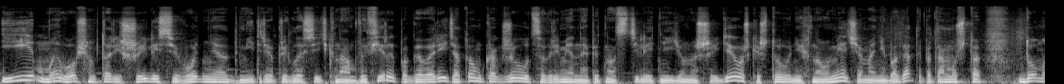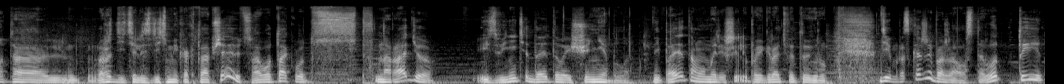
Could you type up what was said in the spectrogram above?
И мы, в общем-то, решили сегодня Дмитрия пригласить к нам в эфир и поговорить о том, как живут современные 15-летние юноши и девушки, что у них на уме, чем они богаты, потому что дома-то родители с детьми как-то общаются, а вот так вот на радио извините, до этого еще не было. И поэтому мы решили поиграть в эту игру. Дим, расскажи, пожалуйста, вот ты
